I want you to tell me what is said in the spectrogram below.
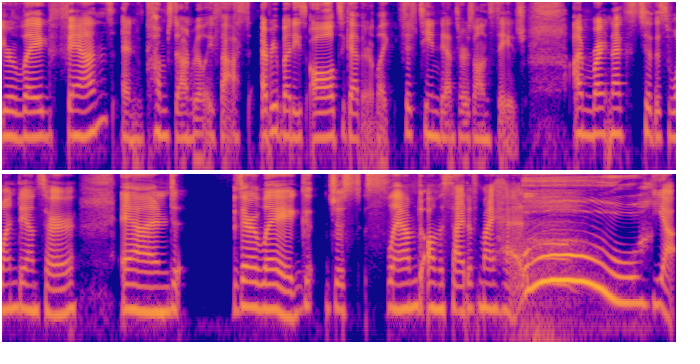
your leg fans and comes down really fast. Everybody's all together, like 15 dancers on stage. I'm right next to this one dancer, and their leg just slammed on the side of my head. Ooh. Yeah.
